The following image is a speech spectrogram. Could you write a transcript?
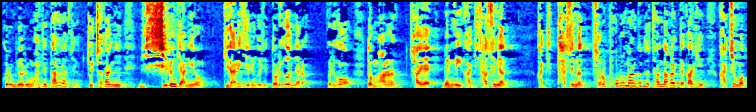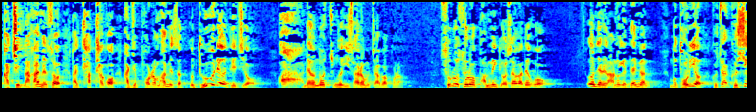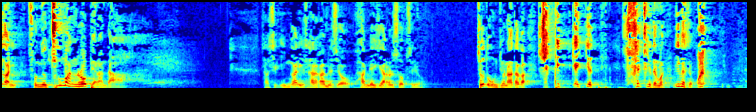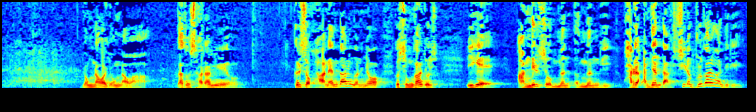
그럼 여러분 완전 달라져요. 주차장이 싫은 게 아니에요. 기다리지는 거지. 또 은혜라. 그리고 또 많은 차에 몇 명이 같이 탔으면 같이 탔으면 서로 포럼하는 겁니다. 차 나갈 때까지 같이 뭐 같이 나가면서 같이 차 타고 같이 포럼하면서 더 은혜가 되지요. 아, 내가 놓친 거 이 사람을 잡았구나. 서로 서로 반면 교사가 되고 은혜를 나누게 되면 뭐 도리어 그, 자, 그 시간이 성령 충만으로 변한다. 사실 인간이 살아가면서 화내지 않을 수 없어요. 저도 운전하다가 샥깨깨깨 새치게 되면 입에서 확 욕 나와, 욕 나와. 나도 사람이에요. 그래서 화낸다는 거는요, 그 순간적으로 이게 안 낼 수 없는, 없는 게 화를 안 낸다. 실은 불가능한 일이.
